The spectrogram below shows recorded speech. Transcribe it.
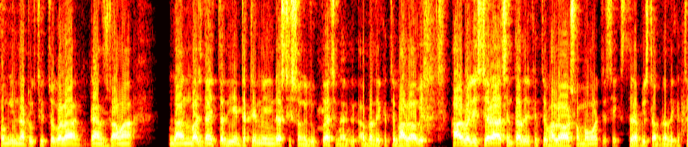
সংগীত, নাটক, চিত্রকলা ডান্স ড্রামা গান, বাজনা ইত্যাদি এন্টারটেনমেন্ট ইন্ডাস্ট্রির সঙ্গে যুক্ত আছেন আপনাদের ক্ষেত্রে ভালো হবে। হার্বালিস্ট যারা আছেন, তাদের ক্ষেত্রে ভালো হওয়ার সম্ভাবনা আছে। সেক্স থেরাপিস্ট আপনাদের ক্ষেত্রে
